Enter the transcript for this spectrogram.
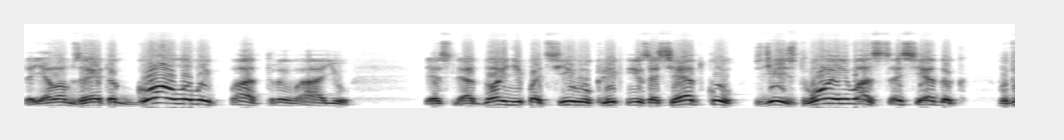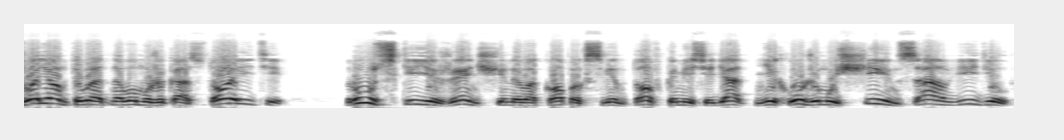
Да я вам за это головы поотрываю. Если одной не под силу, кликни соседку. Здесь двое вас, соседок. Вдвоем-то вы одного мужика стоите. Русские женщины в окопах с винтовками сидят не хуже мужчин, сам видел.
